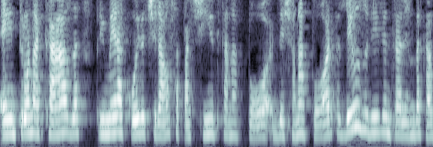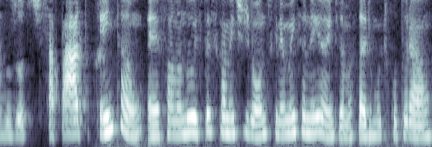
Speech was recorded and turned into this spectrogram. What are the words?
É, entrou na casa, primeira coisa, tirar o sapatinho que tá na porta, deixar na porta. Deus o livre entrar dentro da casa dos outros de sapato. Então, é, falando especificamente de Londres, que nem eu mencionei antes, é uma cidade multicultural.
